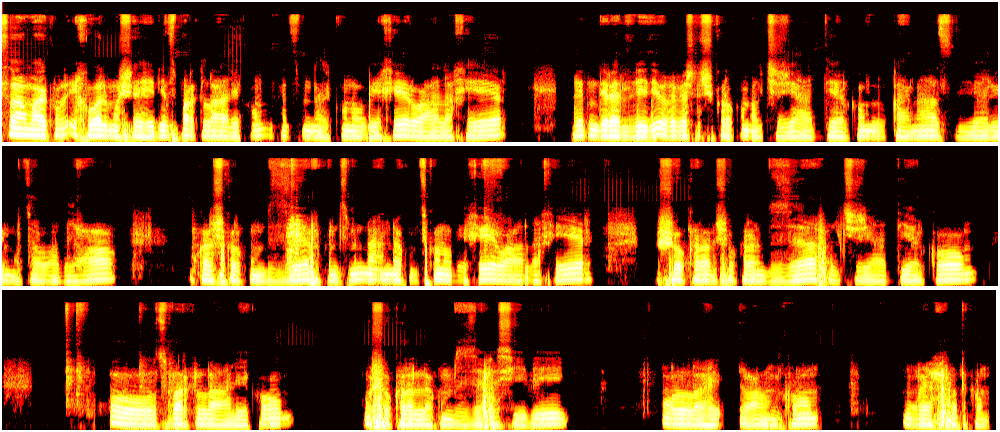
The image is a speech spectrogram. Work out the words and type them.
السلام عليكم الإخوة المشاهدين. تبارك الله عليكم. كنتمنى تكونوا بخير وعلى خير. بغيت ندير هذا الفيديو غير باش نشكركم على التشجيعات ديالكم للقناة ديالي المتواضعة وكنشكركم بزاف. كنتمنى أنكم تكونوا بخير وعلى خير. شكرا شكرا بزاف على التشجيعات ديالكم. وتبارك الله عليكم. وشكرا لكم بزاف سيدي. والله يعاونكم. ويحفظكم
